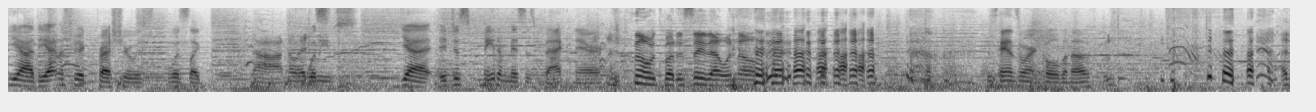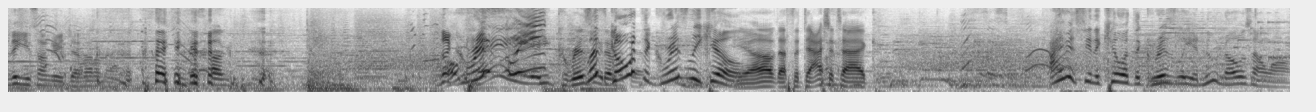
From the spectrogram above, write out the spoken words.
Yeah, the atmospheric pressure was was like Nah, no edge Was- weaves. yeah, it just made him miss his back there. I was about to say that one. No. his hands weren't cold enough. I think he's hungry, Jeff. I don't know. He's hungry. The Okay, Grizzly. he grizzlied Let's go with with the Grizzly kill. Yeah, that's a dash attack. I haven't seen a kill with the Grizzly in who knows how long.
